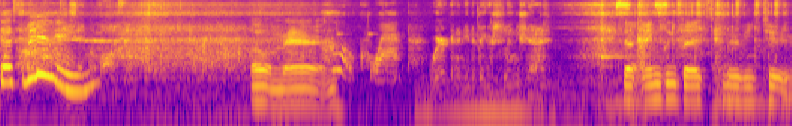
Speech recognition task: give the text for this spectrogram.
that's me! Oh man. Oh, crap. We're gonna need a bigger slingshot. The Angry Birds movie 2.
